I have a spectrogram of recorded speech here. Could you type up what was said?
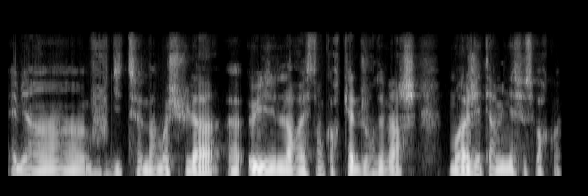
eh bien, vous vous dites, bah moi je suis là, euh, eux, il leur reste encore 4 jours de marche, moi j'ai terminé ce soir, quoi.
